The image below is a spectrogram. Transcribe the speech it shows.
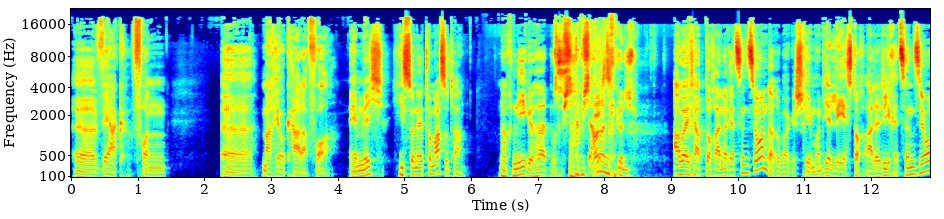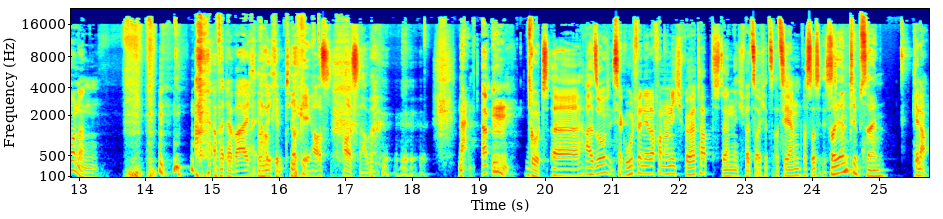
äh, Werk von äh, Mario Kada vor, nämlich Hisone Tomasutan. Noch nie gehört, muss ich sagen. Hab ich auch noch nicht gehört. Aber ich habe doch eine Rezension darüber geschrieben und ihr lest doch alle die Rezensionen. Aber da war ich noch okay, nicht im Team. Okay, aus, Ausnahme. Nein. Ähm, gut, äh, also ist ja gut, wenn ihr davon noch nicht gehört habt, denn ich werde es euch jetzt erzählen, was das ist. Soll ja ein Tipp sein. Genau.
